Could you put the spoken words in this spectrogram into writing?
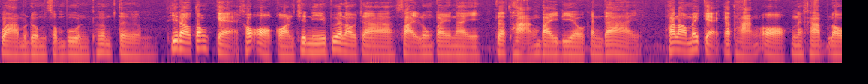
ความอุดมสมบูรณ์เพิ่มเติม ที่เราต้องแกะเขาออกก่อนเช่นนี้ เพื่อเราจะใส่ลงไปในกระถางใบเดียวกันได้ ถ้าเราไม่แกะกระถางออกนะครับ เรา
